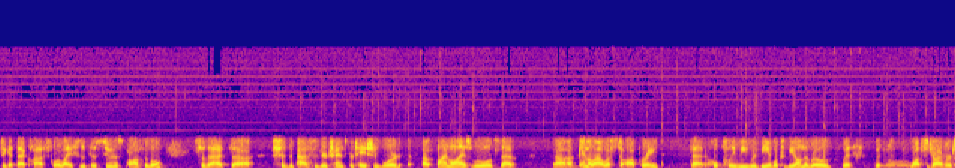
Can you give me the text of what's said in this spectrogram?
to get that Class 4 license as soon as possible, so that uh, should the Passenger Transportation Board uh, finalize rules that uh, can allow us to operate, that hopefully we would be able to be on the road with, with lots of drivers.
